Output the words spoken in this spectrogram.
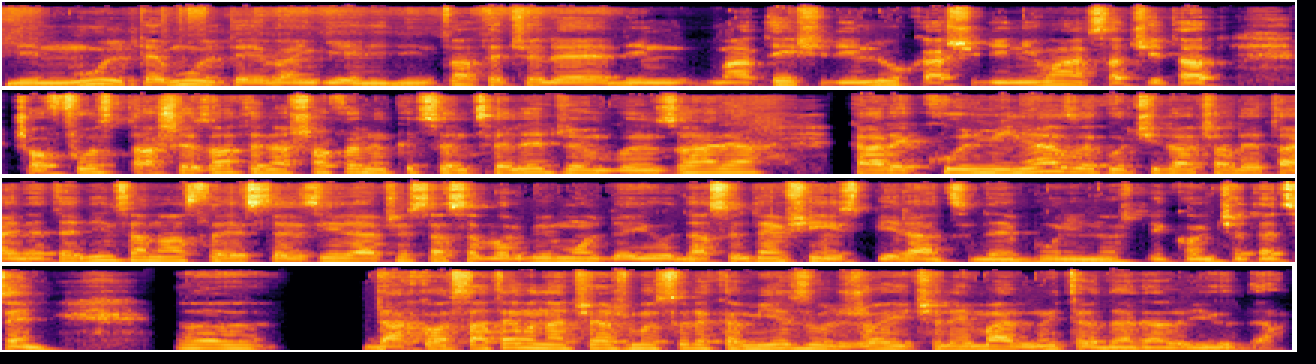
din multe, multe Evanghelii, din toate cele, din Matei și din Luca și din Ioan s-a citat și au fost așezate în așa fel încât să înțelegem vânzarea care culminează cu cina cea de taină. Tendința noastră este în zilele acestea să vorbim mult de Iuda, suntem și inspirați de bunii noștri concetățeni. Uh, dar constatăm în aceeași măsură că miezul joii celei mari nu-i trădarea lui Iuda.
